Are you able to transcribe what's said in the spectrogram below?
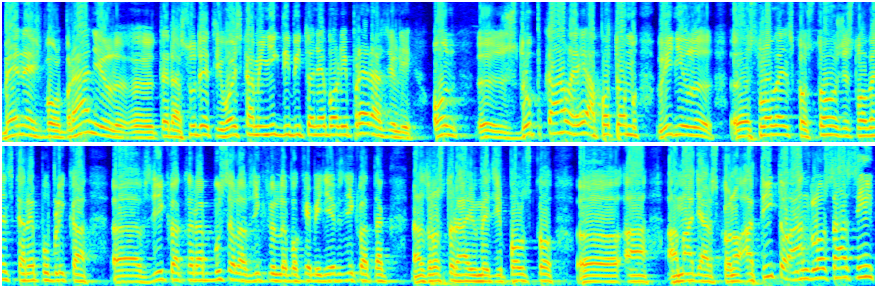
Beneš bol bránil e, teda sudety vojskami, nikdy by to neboli prerazili. On e, zdubkal hej, a potom videl e, Slovensko z toho, že Slovenská republika e, vznikla, ktorá musela vzniknúť, lebo keby nevznikla, tak nás roztrhajú medzi Polsko e, a, a Maďarsko. No a títo anglosási e,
